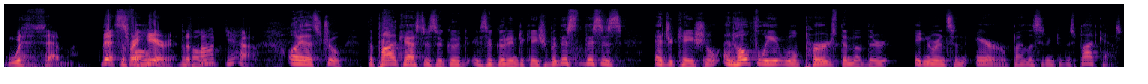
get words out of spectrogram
with them. This The right phone? here. The The, phone? pod, yeah. Oh, yeah, that's true. The podcast is a good is a good indication, but this this is educational, and hopefully it will purge them of their ignorance and error by listening to this podcast.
